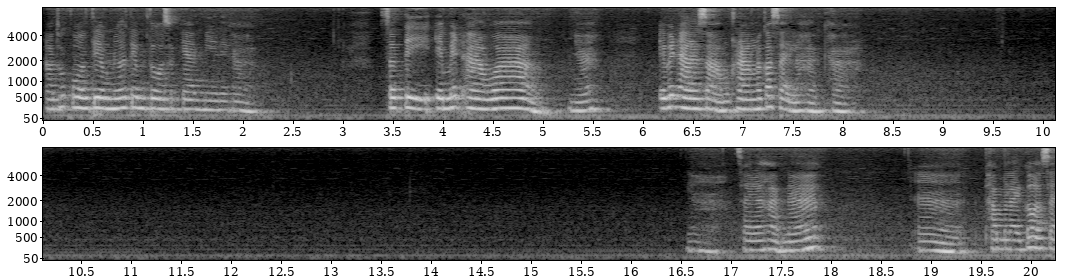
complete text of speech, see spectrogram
อ่าทุกคนเตรียมเนื้อเตรียมตัวสแกนมีเลยค่ะ สติ MSR ว่างนะ MSR สามครั้งแล้วก็ใส่รหัสค่ะ อ่าใส่รหัสนะอ่าทำอะไรก็ใส่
